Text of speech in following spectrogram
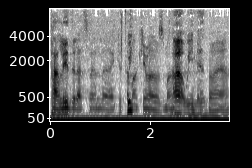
parler de la semaine euh, que t'as Oui. manqué malheureusement. Ah oui, man. Ouais, hein.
